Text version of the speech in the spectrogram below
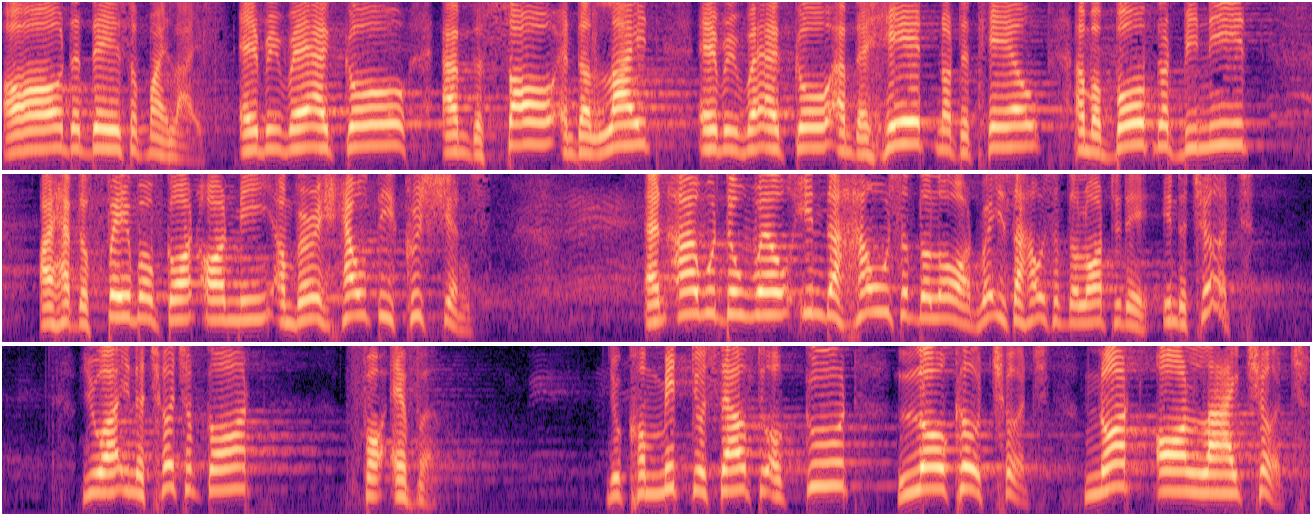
all the days of my life. Everywhere I go, I'm the salt and the light. Everywhere I go, I'm the head, not the tail. I'm above, not beneath. I have the favor of God on me. I'm very healthy Christians. And I would dwell in the house of the Lord. Where is the house of the Lord today? In the church. You are in the church of God forever. You commit yourself to a good local church, not online church.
